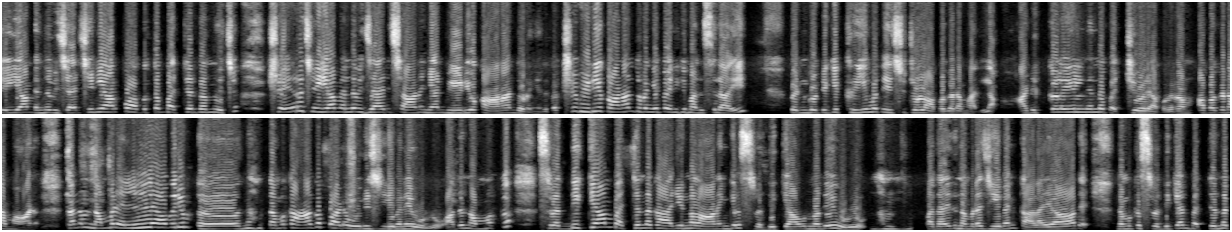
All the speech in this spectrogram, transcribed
ചെയ്യാം എന്ന് വിചാരിച്ച് ഇനി ആർക്കും അബദ്ധം പറ്റരുതെന്ന് വെച്ച് ഷെയർ ചെയ്യാം എന്ന് വിചാരിച്ചാണ് ഞാൻ വീഡിയോ കാണാൻ തുടങ്ങിയത്. പക്ഷെ വീഡിയോ കാണാൻ തുടങ്ങിയപ്പോൾ എനിക്ക് മനസ്സിലായി പെൺകുട്ടിക്ക് ക്രീം തേച്ചിട്ടുള്ള അപകടമല്ല. അടുക്കളയിൽ നിന്ന് പറ്റിയ ഒരു അപകടം അപകടമാണ്. കാരണം നമ്മൾ എല്ലാവരും നമുക്ക് ആകെപ്പാടെ ഒരു ജീവനേ ഉള്ളൂ. അത് നമുക്ക് ശ്രദ്ധിക്കാൻ പറ്റുന്ന കാര്യങ്ങളാണെങ്കിൽ ശ്രദ്ധിക്കാവുന്നതേ ഉള്ളൂ. അതായത് നമ്മുടെ ജീവൻ കളയാതെ നമുക്ക് ശ്രദ്ധിക്കാൻ പറ്റുന്ന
